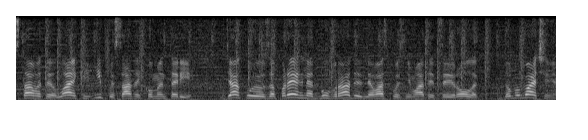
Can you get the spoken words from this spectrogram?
ставити лайки і писати коментарі. Дякую за перегляд. Був радий для вас познімати цей ролик. До побачення!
